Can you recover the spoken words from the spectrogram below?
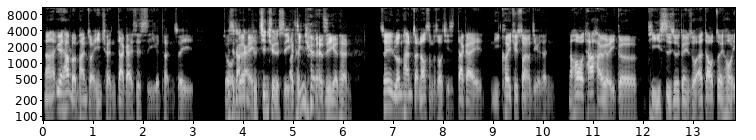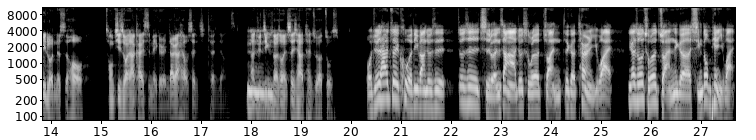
那因为它轮盘转一圈大概是十一个 turn，所以就不是大概，因为每就精确的十一个精确的是一个 turn，所以轮盘转到什么时候，其实大概你可以去算有几个 turn，然后它还会有一个提示，就是跟你说，呃，到最后一轮的时候，从起始玩家开始，每个人大概还有剩几 turn 这样子，那去精算说你剩下的 turn 数要做什么。我觉得它最酷的地方就是，就是齿轮上啊，就除了转这个 turn 以外，应该说除了转那个行动片以外，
